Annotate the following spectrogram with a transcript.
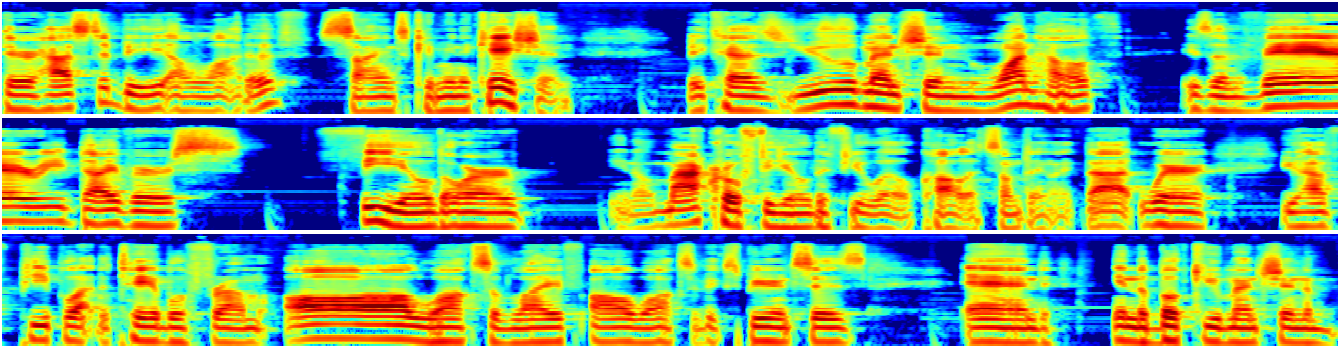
there has to be a lot of science communication because you mentioned One Health is a very diverse field or you know macro field if you will call it something like that where you have people at the table from all walks of life all walks of experiences and in the book you mentioned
